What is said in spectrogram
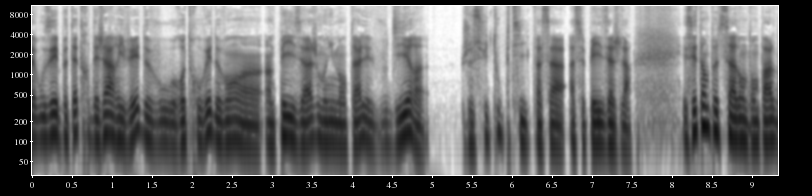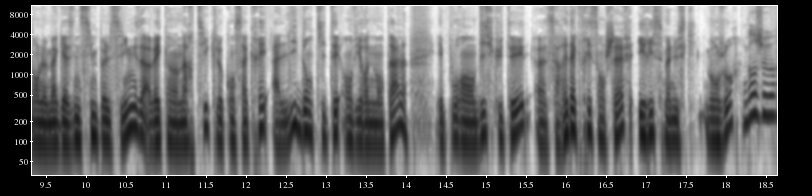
Ça vous est peut-être déjà arrivé de vous retrouver devant un, paysage monumental et de vous dire je suis tout petit face à, ce paysage-là. Et c'est un peu de ça dont on parle dans le magazine Simple Things, avec un article consacré à l'identité environnementale. Et pour en discuter, euh, sa rédactrice en chef, Iris Maluski. Bonjour. Bonjour.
